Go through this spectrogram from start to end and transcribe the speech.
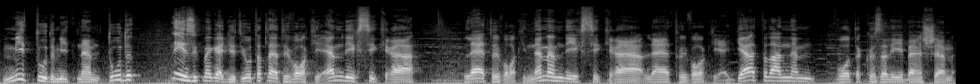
mit tud, mit nem tud. Nézzük meg együtt, jó? Tehát lehet, hogy valaki emlékszik rá, lehet, hogy valaki nem emlékszik rá, lehet, hogy valaki egyáltalán nem volt a közelében sem,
